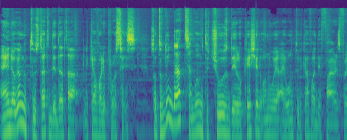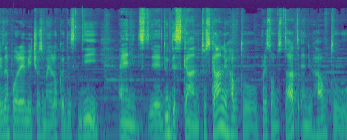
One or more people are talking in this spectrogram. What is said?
and we're going to start the data recovery process so to do that, I'm going to choose the location on where I want to recover the files. For example, let me choose my local disk D and uh, do the scan. To scan, you have to press on start and you have to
